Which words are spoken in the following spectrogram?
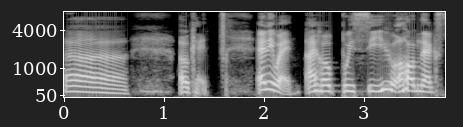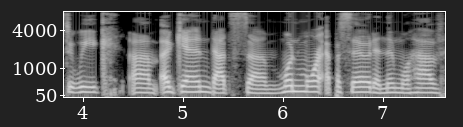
uh, okay. Anyway, I hope we see you all next week. Um, again, that's um, one more episode, and then we'll have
